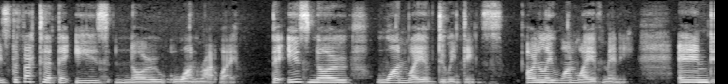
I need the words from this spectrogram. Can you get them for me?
is the fact that there is no one right way. There is no one way of doing things, only one way of many. And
